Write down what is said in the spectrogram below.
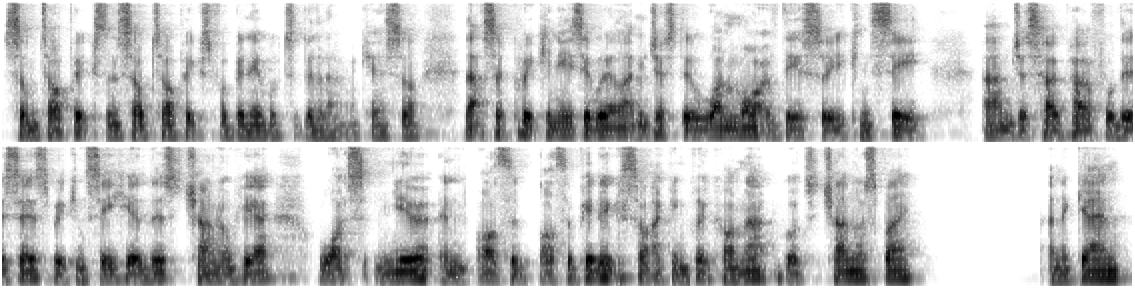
some topics and subtopics for being able to do that. Okay. So that's a quick and easy way. Let me just do one more of these so you can see um, just how powerful this is. We can see here, this channel here, what's new in ortho orthopedics. So I can click on that, go to channel spy, and again,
